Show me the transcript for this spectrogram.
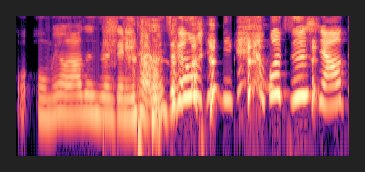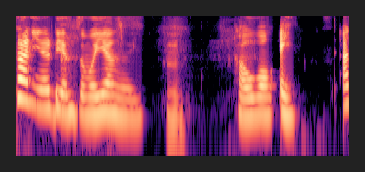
我我没有要认真跟你讨论这个问题，我只是想要看你的脸怎么样而已。嗯，好哦，哎，啊，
